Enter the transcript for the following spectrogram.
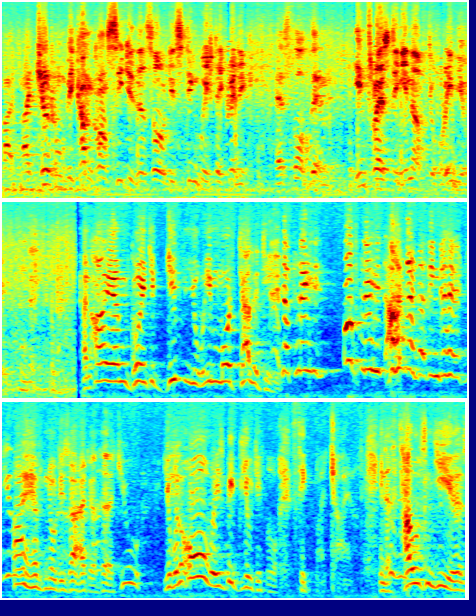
My, my children will become conceited and so distinguished a critic has thought them interesting enough to review. and I am going to give you immortality. No, please. Oh, please. I've done nothing to hurt you. I have no desire to hurt you. You will always be beautiful. Think, my child. In a thousand years,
